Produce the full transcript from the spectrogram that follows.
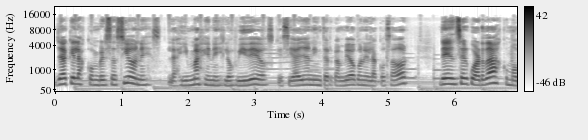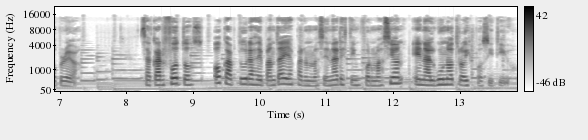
ya que las conversaciones, las imágenes, los videos que se hayan intercambiado con el acosador deben ser guardadas como prueba. Sacar fotos o capturas de pantallas para almacenar esta información en algún otro dispositivo.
